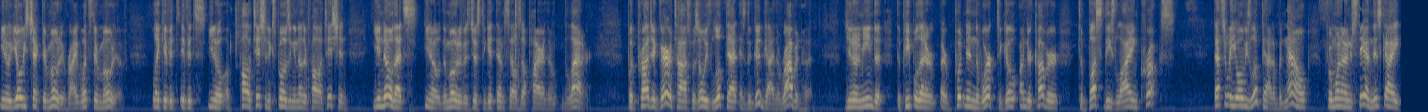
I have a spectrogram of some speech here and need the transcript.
you know, you always check their motive, right? What's their motive? Like if it's if it's, you know, a politician exposing another politician, you know that's, you know, the motive is just to get themselves up higher the, the ladder. But Project Veritas was always looked at as the good guy, the Robin Hood. You know what I mean? The the people that are, are putting in the work to go undercover to bust these lying crooks. That's the way you always looked at them But now, from what I understand, this guy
